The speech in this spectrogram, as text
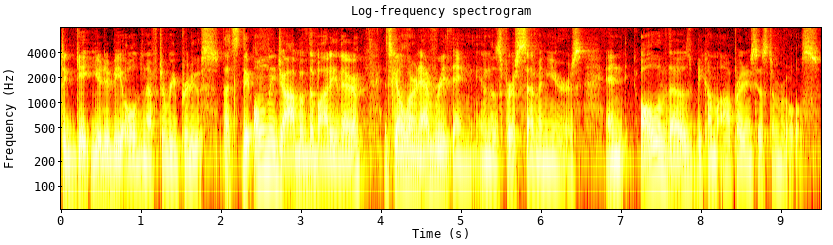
to get you to be old enough to reproduce. That's the only job of the body there. It's going to learn everything in those first seven years. And all of those become operating system rules.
